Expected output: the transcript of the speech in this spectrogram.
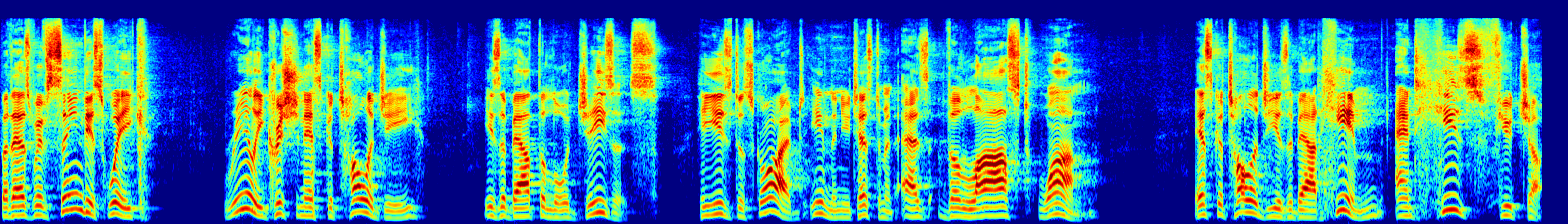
But as we've seen this week, really Christian eschatology is about the Lord Jesus. He is described in the New Testament as the last one. Eschatology is about him and his future.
